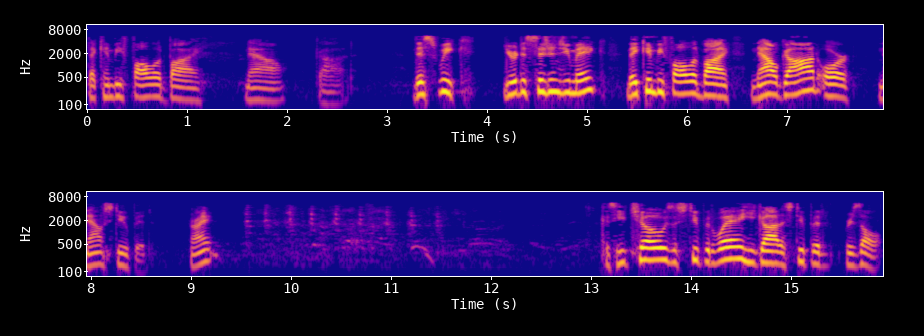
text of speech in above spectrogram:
that can be followed by now God. This week, your decisions you make, they can be followed by now God or now stupid. Right? Because he chose a stupid way, he got a stupid result.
